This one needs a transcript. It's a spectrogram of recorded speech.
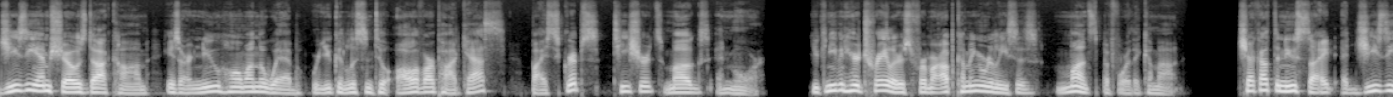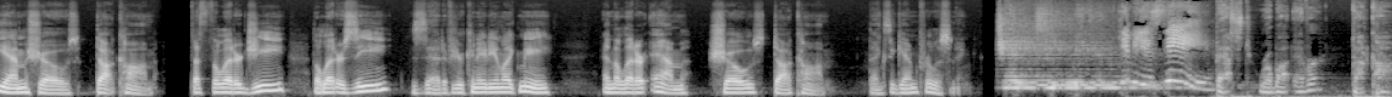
GZMshows.com is our new home on the web where you can listen to all of our podcasts, buy scripts, t shirts, mugs, and more. You can even hear trailers from our upcoming releases months before they come out. Check out the new site at gzmshows.com. That's the letter G, the letter Z, Z if you're Canadian like me, and the letter M, shows.com. Thanks again for listening. Give me a Z. BestRobotEver.com.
